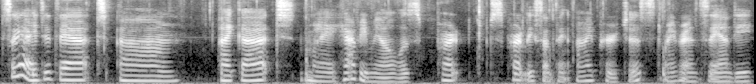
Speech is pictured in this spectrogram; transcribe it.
So yeah, I did that. Um, I got my Happy Meal was part partly something I purchased. My friend Sandy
